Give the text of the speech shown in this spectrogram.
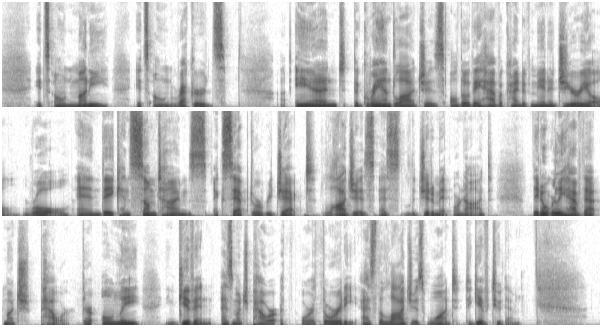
its own money, its own records. And the Grand Lodges, although they have a kind of managerial role and they can sometimes accept or reject lodges as legitimate or not, they don't really have that much power. They're only given as much power or authority as the lodges want to give to them.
